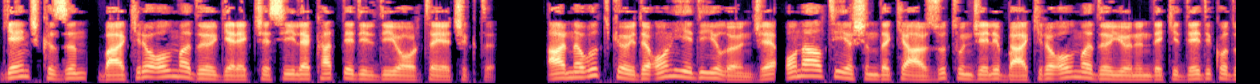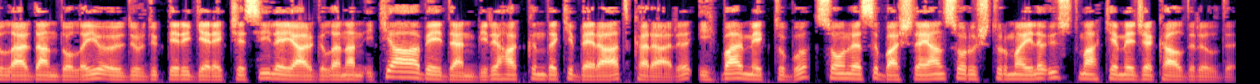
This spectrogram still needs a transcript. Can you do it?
Genç kızın, bakire olmadığı gerekçesiyle katledildiği ortaya çıktı. Arnavutköy'de 17 yıl önce, 16 yaşındaki Arzu Tuncel'i bakire olmadığı yönündeki dedikodulardan dolayı öldürdükleri gerekçesiyle yargılanan iki ağabeyden biri hakkındaki beraat kararı, ihbar mektubu, sonrası başlayan soruşturmayla üst mahkemece kaldırıldı.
